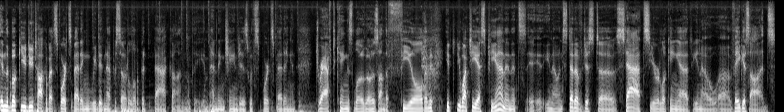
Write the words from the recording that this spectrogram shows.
in the book, you do talk about sports betting. We did an episode a little bit back on the impending changes with sports betting and DraftKings logos on the field. I mean, you, you watch ESPN, and it's it, you know instead of just uh, stats, you're looking at you know uh, Vegas odds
